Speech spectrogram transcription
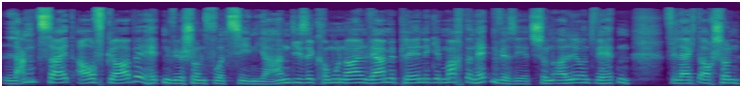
Langzeitaufgabe. Hätten wir schon vor zehn Jahren diese kommunalen Wärmepläne gemacht, dann hätten wir sie jetzt schon alle und wir hätten vielleicht auch schon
